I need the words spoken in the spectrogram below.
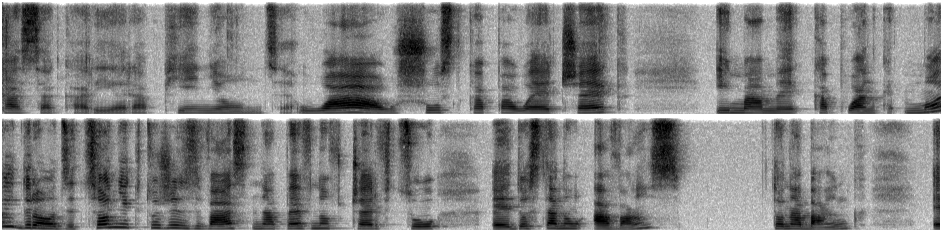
Kasa, kariera, pieniądze. Wow, szóstka pałeczek i mamy kapłankę. Moi drodzy, co niektórzy z Was na pewno w czerwcu e, dostaną awans, to na bank. E,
